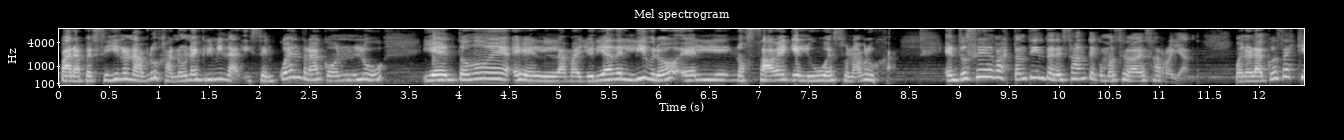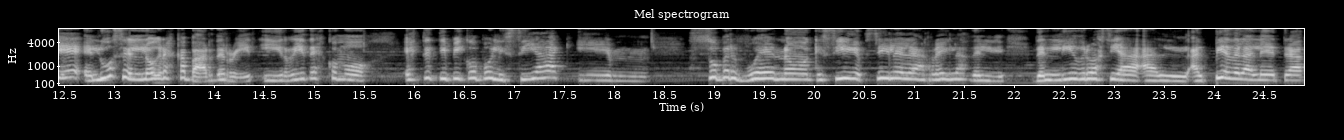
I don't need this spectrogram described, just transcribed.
para perseguir a una bruja, no una criminal, y se encuentra con Lu, y en todo eh, la mayoría del libro él no sabe que Lu es una bruja. Entonces es bastante interesante cómo se va desarrollando. Bueno, la cosa es que Luce logra escapar de Reed y Reed es como este típico policía y... Mm, súper bueno, que sigue, sigue las reglas del, libro así al, pie de la letra,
